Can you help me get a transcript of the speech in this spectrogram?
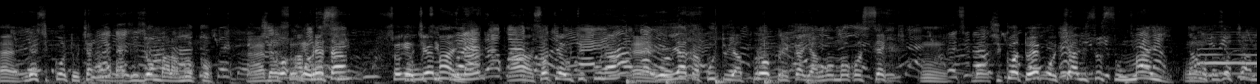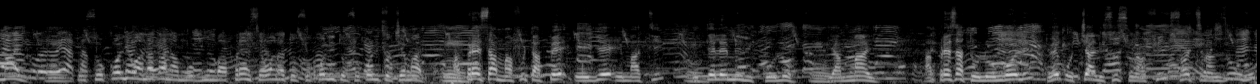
eh. nde sikoyo totyaka na babido mbala moko après ça soki euti kuna eyaka kutu ya propre ka yango moko sec Mm. Bon, sikoyo toye kotya lisusu mai ntango tozotya mai tosokoli wana kaka na mobimba prince wana tosokoli tosokoli totye mai mm. apres sa mafuta mpe eye emati mm. etelemi likolo ya mai apres sa tolongoli toye kotya lisusu na fi soit na nzungu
